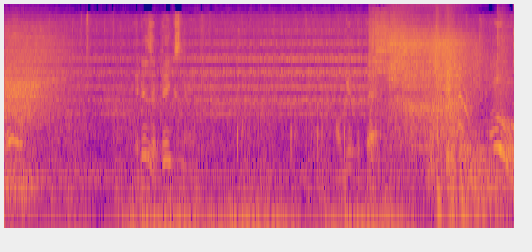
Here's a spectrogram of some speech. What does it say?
Well, it is a big snake. I'll give it that. Oh!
